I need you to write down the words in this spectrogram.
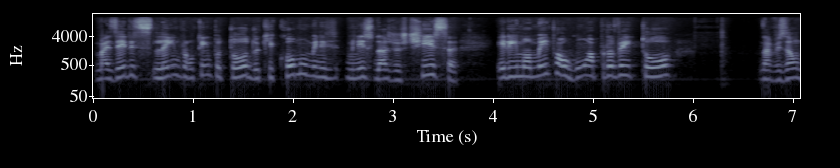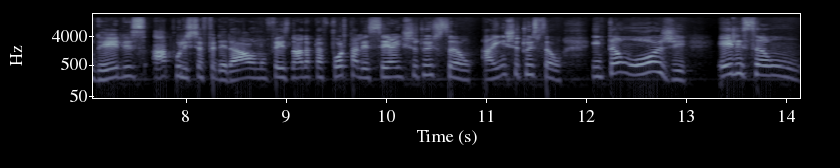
Mas eles lembram o tempo todo que, como ministro da Justiça, ele em momento algum aproveitou na visão deles, a Polícia Federal não fez nada para fortalecer a instituição, a instituição. Então, hoje, eles são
